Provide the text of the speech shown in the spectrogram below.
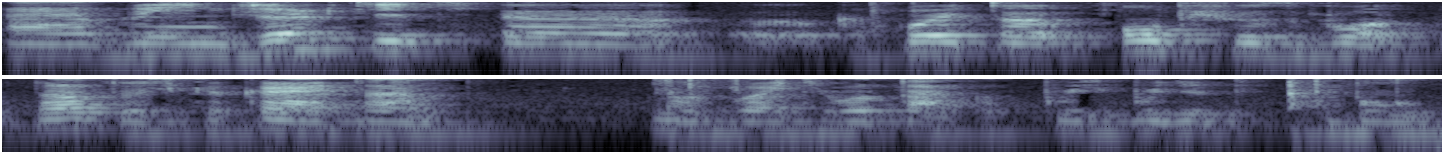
э, заинжектить э, какую-то общую сборку. Да? То есть какая-то ну, давайте вот так вот, пусть будет blue.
